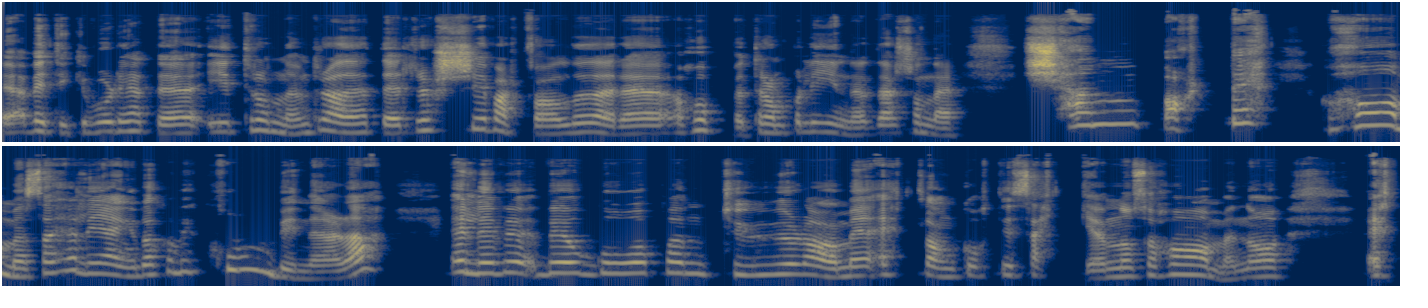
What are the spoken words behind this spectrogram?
jeg vet ikke hvor det heter, i Trondheim tror jeg det heter Rush i hvert fall. Det derre hoppe trampoline. Det er sånn Kjempeartig! Ha med seg hele gjengen. Da kan vi kombinere det. Eller ved, ved, å gå på en tur da, med et eller annet godt i sekken, og så ha med noe, et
